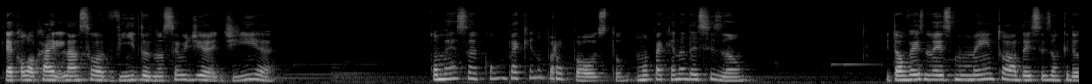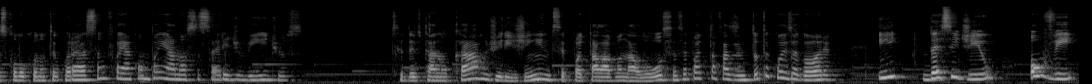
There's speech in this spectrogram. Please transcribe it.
quer colocar ele na sua vida, no seu dia a dia? Começa com um pequeno propósito, uma pequena decisão. E talvez nesse momento a decisão que Deus colocou no teu coração foi acompanhar a nossa série de vídeos. Você deve estar no carro dirigindo, você pode estar lavando a louça, você pode estar fazendo tanta coisa agora e decidiu ouvir,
